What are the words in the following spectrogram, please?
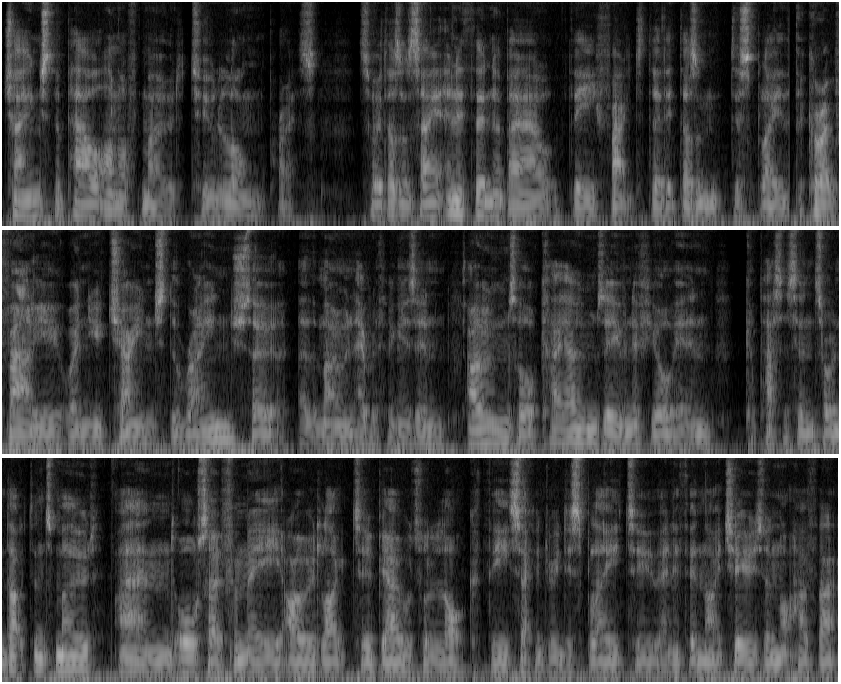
Change the power on off mode to long press. So it doesn't say anything about the fact that it doesn't display the correct value when you change the range. So at the moment everything is in ohms or k ohms even if you're in capacitance or inductance mode. And also for me I would like to be able to lock the secondary display to anything that I choose and not have that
